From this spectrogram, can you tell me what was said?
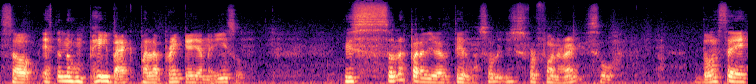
so, esto no es un payback para la prank que ella me hizo. Es solo es para divertirnos, solo just for fun, alright? So don't say,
